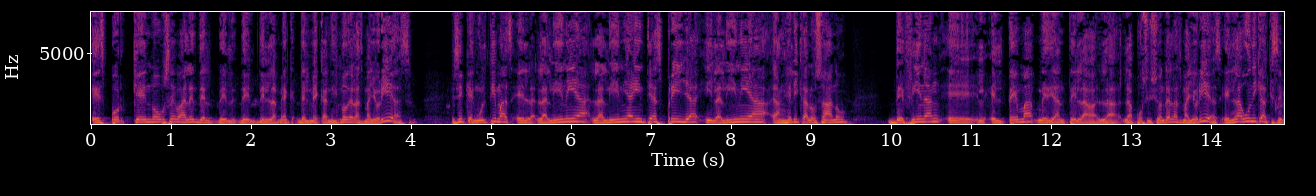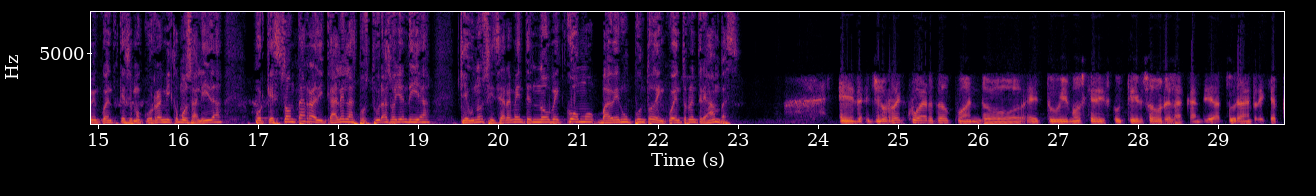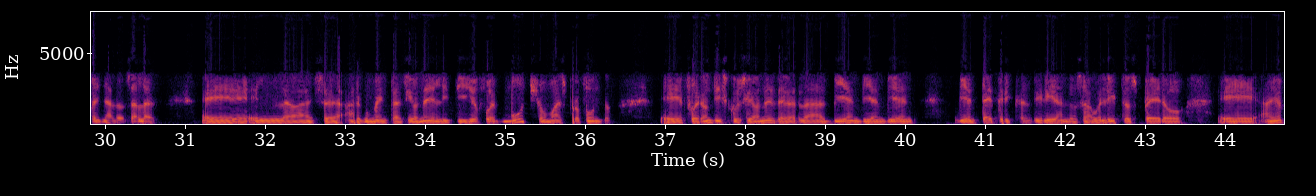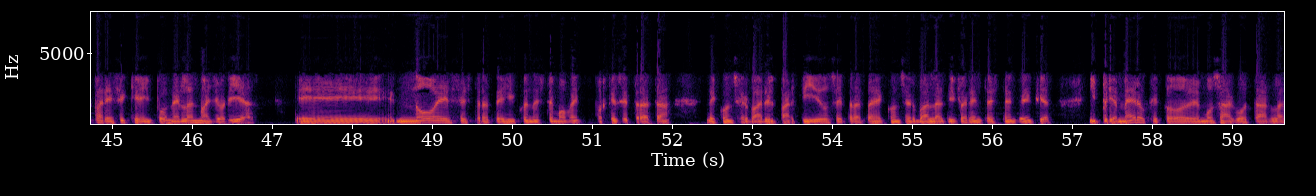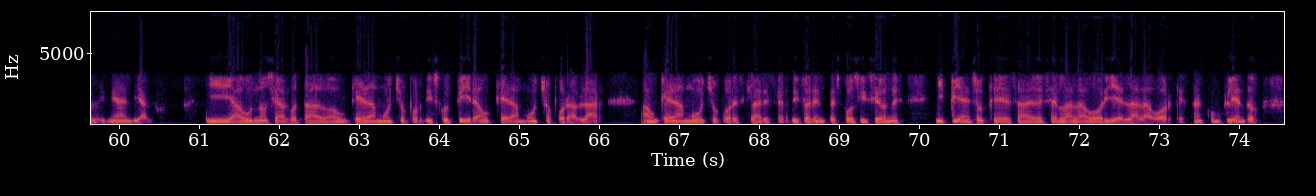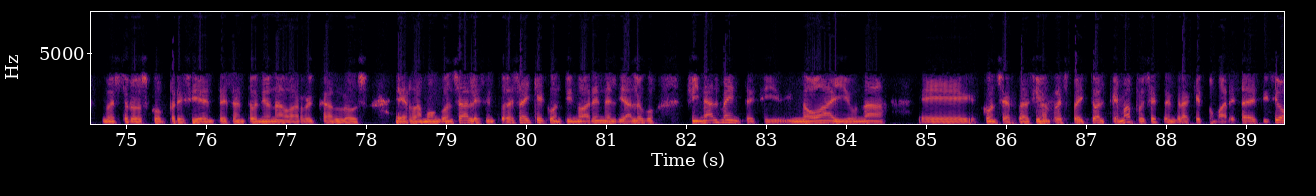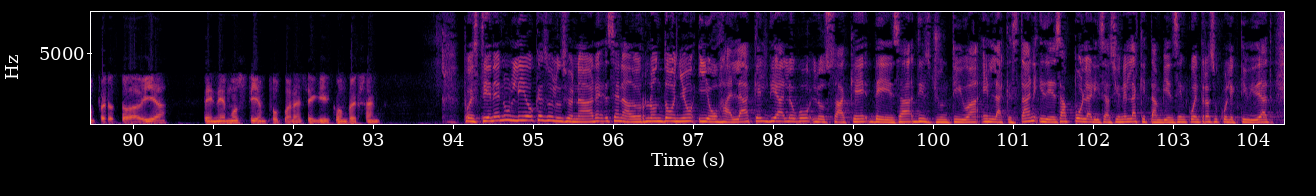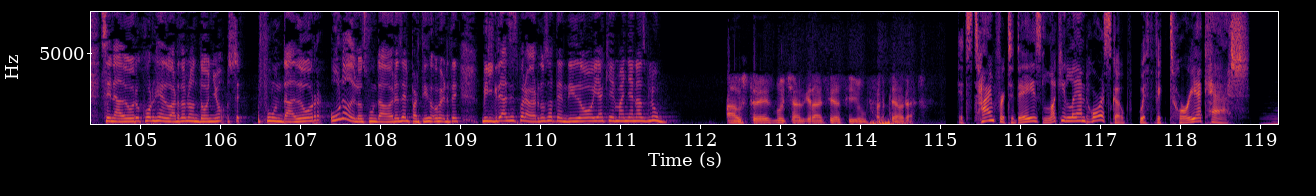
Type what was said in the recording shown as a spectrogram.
es por qué no se valen del, del, mecanismo de las mayorías. Es decir, que en últimas, la línea, la línea Intia Esprilla y la línea Angélica Lozano definan eh, el, tema mediante la, la, posición de las mayorías. Es la única que se me encuentra, que se me ocurre a mí como salida, porque son tan radicales las posturas hoy en día que uno sinceramente no ve cómo va a haber un punto de encuentro entre ambas. Eh, yo recuerdo cuando eh, tuvimos que discutir sobre la candidatura de Enrique Peñalosa, las, eh, las argumentaciones del litigio fue mucho más profundo. fueron discusiones de verdad bien, bien, bien, bien tétricas, dirían los abuelitos, pero a mí me parece que imponer las mayorías no es estratégico en este momento porque se trata de conservar el partido, se trata de conservar las diferentes tendencias y primero que todo debemos agotar la línea del diálogo. Y aún no se ha agotado, aún queda mucho por discutir, aún queda mucho por hablar, aún queda mucho por esclarecer diferentes posiciones y pienso que esa debe ser la labor y es la labor que están cumpliendo nuestros copresidentes Antonio Navarro y Carlos eh, Ramón González. Entonces hay que continuar en el diálogo. Finalmente, si no hay una eh, concertación respecto al tema, pues se tendrá que tomar esa decisión, pero todavía tenemos tiempo para seguir conversando. Pues tienen un lío que solucionar, senador Londoño, y ojalá que el diálogo los saque de esa disyuntiva en la que están y de esa polarización en la que también se encuentra su colectividad. Senador Jorge Eduardo Londoño, fundador, uno de los fundadores del Partido Verde, mil gracias por habernos atendido hoy aquí en Mañanas Blue. A ustedes muchas gracias y un fuerte abrazo. It's time for today's Lucky Land horoscope with Victoria Cash.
